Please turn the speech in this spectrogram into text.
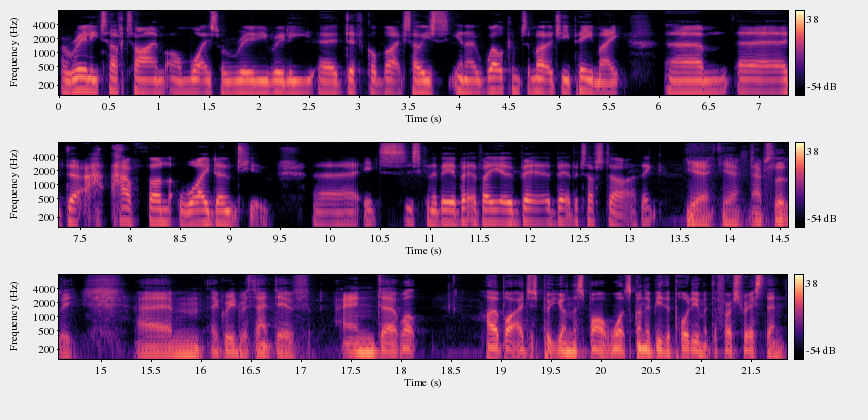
a really tough time on what is a really, really uh, difficult bike. So he's, you know, welcome to MotoGP, mate. Um, uh, have fun. Why don't you? Uh, it's it's going to be a bit of a, a, bit a bit of a tough start, I think. Yeah, yeah, absolutely. Um, agreed with that, Dave. And uh, well, how about I just put you on the spot? What's going to be the podium at the first race then?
